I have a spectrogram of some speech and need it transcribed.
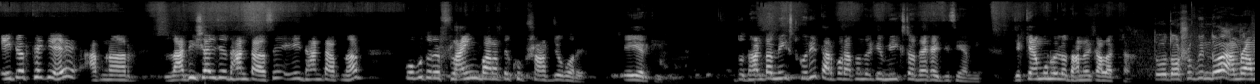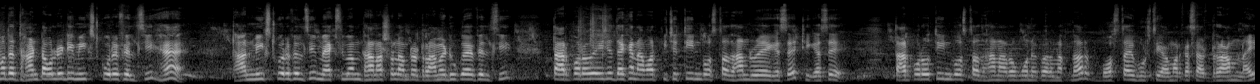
এইটার থেকে আপনার লাঠিশাল যে ধানটা আছে, এই ধানটা আপনার কবুতরের ফ্লাইং বাড়াতে খুব সাহায্য করে। এই আর কি। তো ধানটা মিক্সড করি, তারপর আপনাদেরকে মিক্সটা দেখাই দেখাইতেছি আমি, যে কেমন হলো ধানের কালারটা তো দর্শকবৃন্দ, আমরা আমাদের ধানটা অলরেডি মিক্সড করে ফেলছি হ্যাঁ? ধান মিক্সড করে ফেলছি ম্যাক্সিমাম ধান আসলে আমরা ড্রামে ঢুকায় ফেলছি। তারপরেও এই যে দেখেন, আমার পিছে তিন বস্তা ধান রয়ে গেছে, ঠিক আছে? তারপরেও তিন বস্তা ধান আরও মনে করেন আপনার, বস্তায় ভরছি, আমার কাছে আর ড্রাম নাই।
